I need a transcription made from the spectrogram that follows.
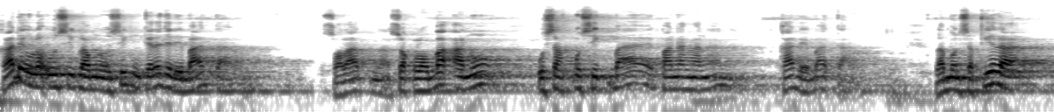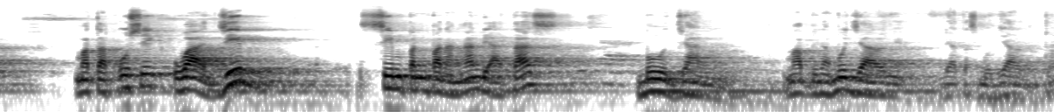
Kade ulah usik lamun usik kira jadi batal. Salatna sok loba anu usah usik baik pandanganan kade batal. Lamun sekira mata usik wajib simpen pandangan di atas bujal. Maaf bina bujalnya di atas bujal itu.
